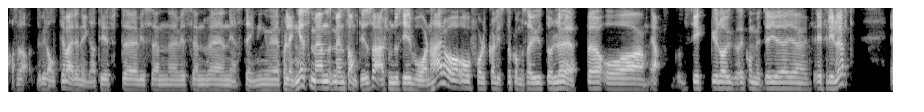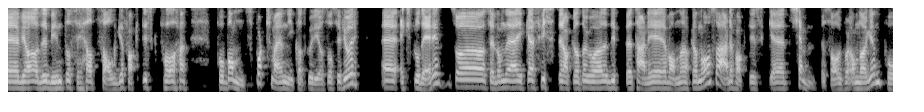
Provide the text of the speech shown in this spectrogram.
Altså, det vil alltid være negativt hvis, en, hvis, en, nedstengning forlenges, men, men, samtidig så er som du sier våren her, og, og, folk har lyst til å komme seg ut og løpe og ja, sykkel og komme ut i, i friluft. Eh, vi hadde begynt å se at salget faktisk på, på vannsport, som er en ny kategori hos oss i fjor, eh, eksploderer. Så selv om jeg ikke frister akkurat å gå og dyppe tærne i vannet akkurat nå, så er det faktisk et kjempesalg om dagen på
